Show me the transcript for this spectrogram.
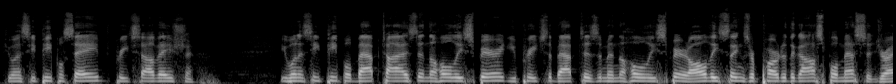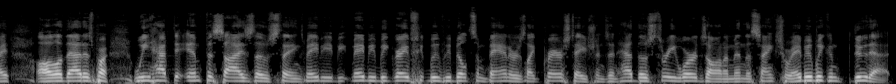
If you want to see people saved, preach salvation. You want to see people baptized in the Holy Spirit, you preach the baptism in the Holy Spirit. All these things are part of the gospel message, right? All of that is part. We have to emphasize those things. Maybe maybe it'd be great if we built some banners like prayer stations and had those three words on them in the sanctuary. Maybe we can do that.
